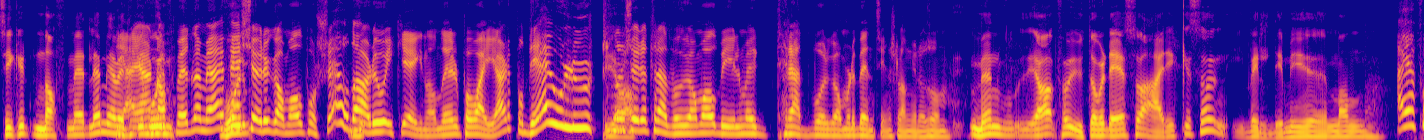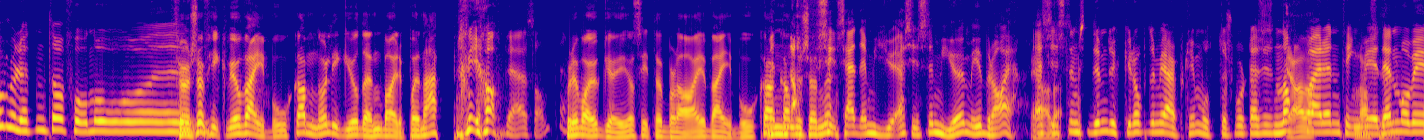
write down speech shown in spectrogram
sikkert NAF-medlem. Jeg vet Jeg ikke er NAF-medlem, jeg. For jeg kjører gammel Porsche, og da er det jo ikke egenandel på veihjelp. Og det er jo lurt når Ja. du kjører 30 år gammel bil med 30 år gamle bensinslanger og sånn. Men ja, for utover det så er det ikke så veldig mye man Nei, jeg får muligheten til å få noe eh, Før så fikk vi jo veiboka, men nå ligger jo den bare på en app. Ja, det er sant. Ja. For det var jo gøy å sitte og bla i veiboka, Men kan du skjønne. Synes jeg, de jeg syns de gjør mye bra, jeg. Ja Jeg synes de, de dukker opp, de hjelper til i motorsport. Jeg NAF Ja er en ting NAF vi Den må vi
